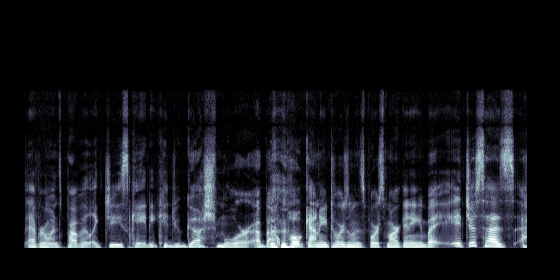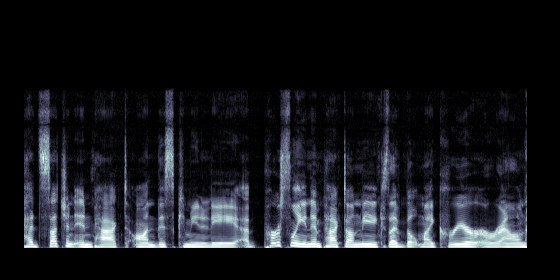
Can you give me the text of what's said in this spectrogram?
everyone's probably like, geez, Katie, could you gush more about Polk County Tourism and Sports Marketing? But it just has had such an impact on this community, uh, personally, an impact on me because I've built my career around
